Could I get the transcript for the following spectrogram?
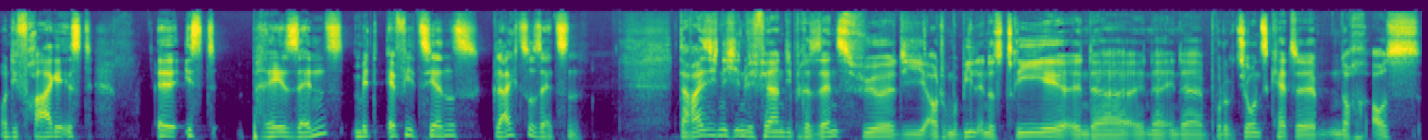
Und die Frage ist, äh, ist Präsenz mit Effizienz gleichzusetzen? Da weiß ich nicht, inwiefern die Präsenz für die Automobilindustrie in der, in der, in der Produktionskette noch aus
